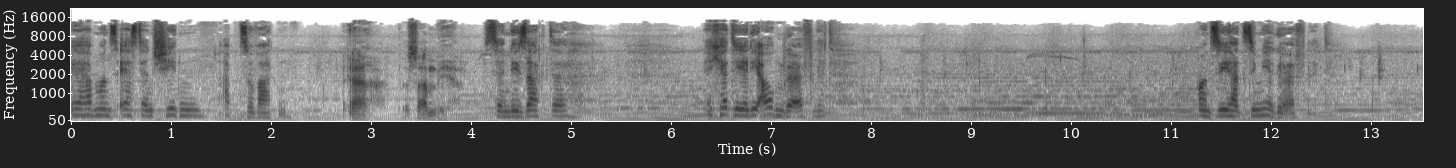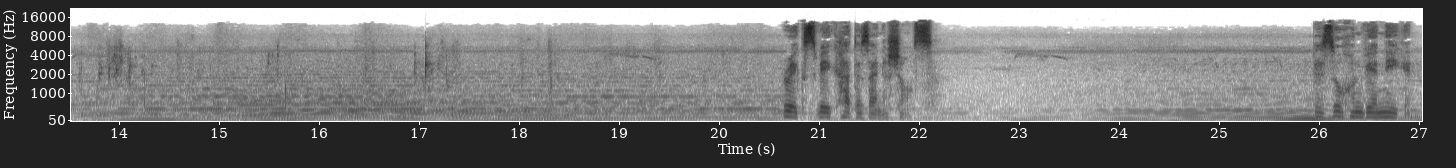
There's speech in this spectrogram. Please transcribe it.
Wir haben uns erst entschieden, abzuwarten. Ja, das haben wir. Cindy sagte, ich hätte ihr die Augen geöffnet. Und sie hat sie mir geöffnet. Ricks Weg hatte seine Chance. Besuchen wir Negan.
